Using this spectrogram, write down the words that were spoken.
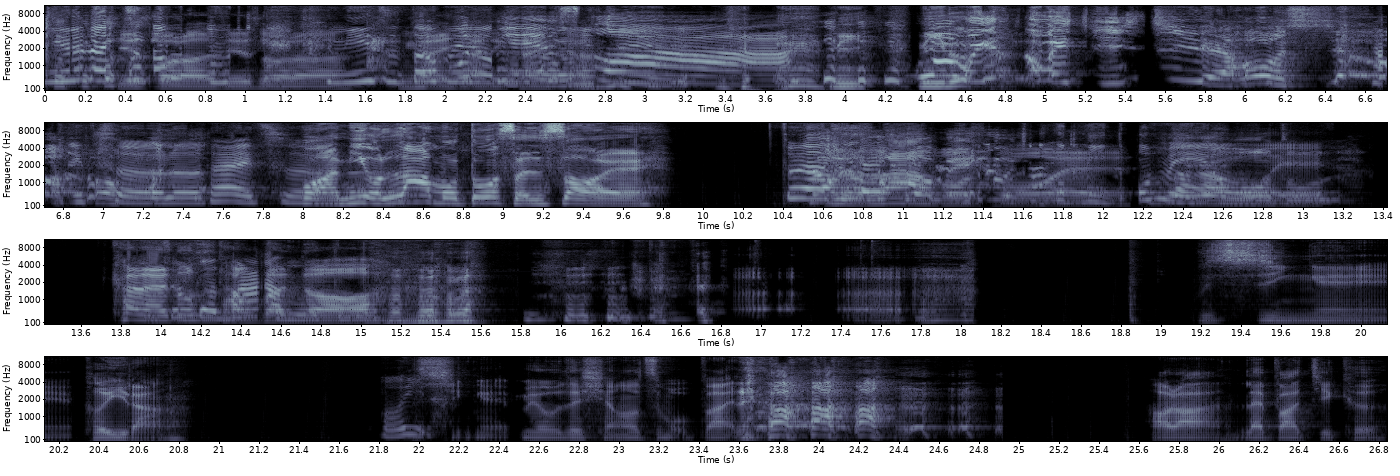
你原来 解锁了，解锁了。你一直都没有解锁哇！你你我一直都没举起哎，好好笑。太扯了，太扯了。哇，你有那么多神兽哎。对啊，有那么没多你哎，都没有哎。看来都是糖分的哦。不行哎，可以啦，可以不。行哎，没有我在想要怎么办。好啦，来吧，杰克。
